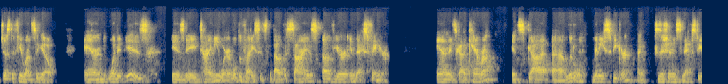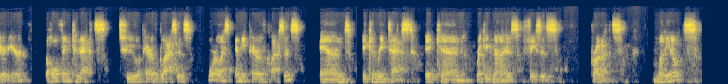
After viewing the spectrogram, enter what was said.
just a few months ago. And what it is, is a tiny wearable device. It's about the size of your index finger. And it's got a camera, it's got a little mini speaker that positions next to your ear. The whole thing connects to a pair of glasses, more or less any pair of glasses. And it can read text, it can recognize faces, products, money notes,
